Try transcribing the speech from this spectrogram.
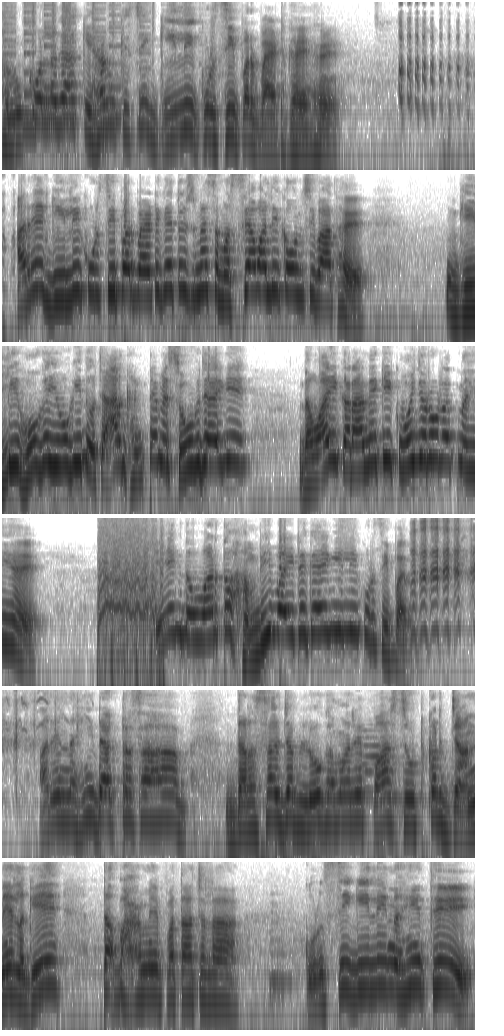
हमको लगा कि हम किसी गीली कुर्सी पर बैठ गए हैं। अरे गीली कुर्सी पर बैठ गए तो इसमें समस्या वाली कौन सी बात है? गीली हो गई होगी दो चार घंटे में सूख जाएगी। दवाई कराने की कोई ज़रूरत नहीं है। एक दो बार तो हम भी बैठ गए गीली कुर्सी पर। अरे नहीं डॉक्टर साहब दरअसल जब लोग हमारे पास से उठकर जाने लगे तब हमें पता चला कुर्सी गीली नहीं थी।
